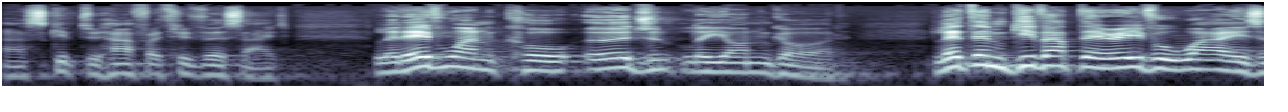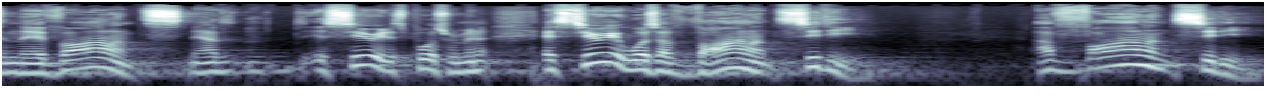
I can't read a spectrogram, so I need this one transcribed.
Uh, skip to halfway through verse 8. Let everyone call urgently on God. Let them give up their evil ways and their violence. Now, Assyria, just pause for a minute. Assyria was a violent city. A violent city.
